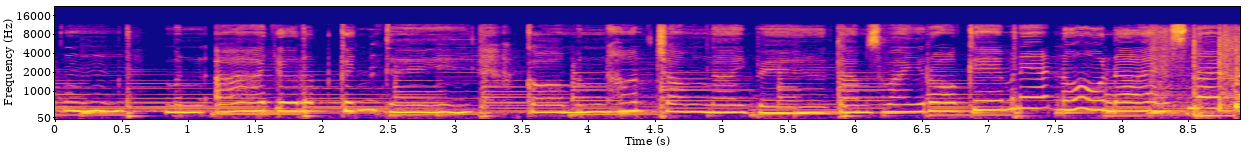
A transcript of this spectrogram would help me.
ប្រកបមិនអាចរត់គេចទេក៏មិនហត់ចំណាយពេលតាមស្វែងរកគេម្នាក់នោះដែរស្នេហ៍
